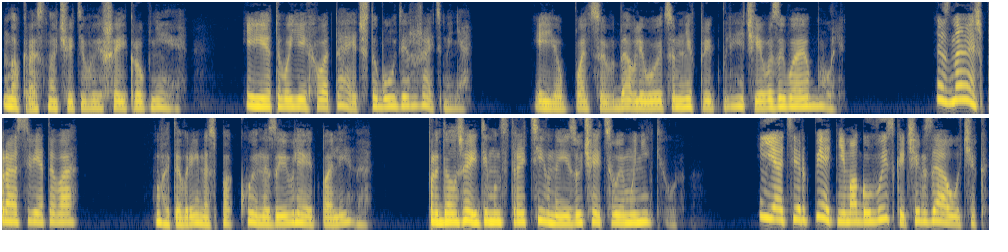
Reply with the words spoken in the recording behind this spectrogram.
Но красно чуть выше и крупнее. И этого ей хватает, чтобы удержать меня. Её пальцы вдавливаются мне в предплечье, вызывая боль. «Знаешь про Светова?» В это время спокойно заявляет Полина, продолжая демонстративно изучать свой маникюр. «Я терпеть не могу выскочек-заучек.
